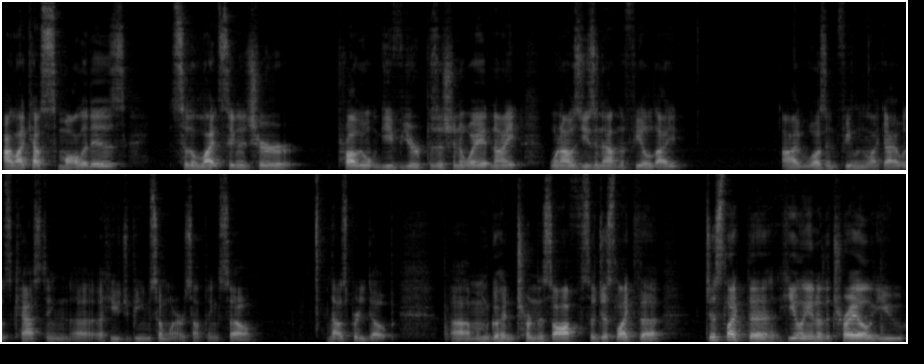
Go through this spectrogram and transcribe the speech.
I like how small it is, so the light signature probably won't give your position away at night. When I was using out in the field, I I wasn't feeling like I was casting a, a huge beam somewhere or something. So that was pretty dope. Um, I'm gonna go ahead and turn this off. So just like the just like the Helion of the Trail, you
